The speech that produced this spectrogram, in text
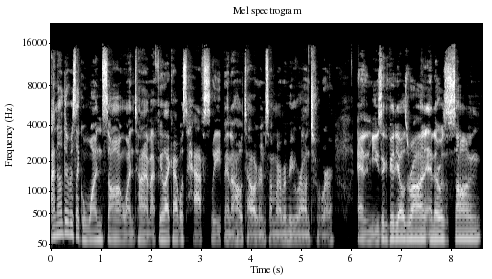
I know there was like one song one time. I feel like I was half asleep in a hotel room somewhere when we were on tour and music videos were on. And there was a song.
